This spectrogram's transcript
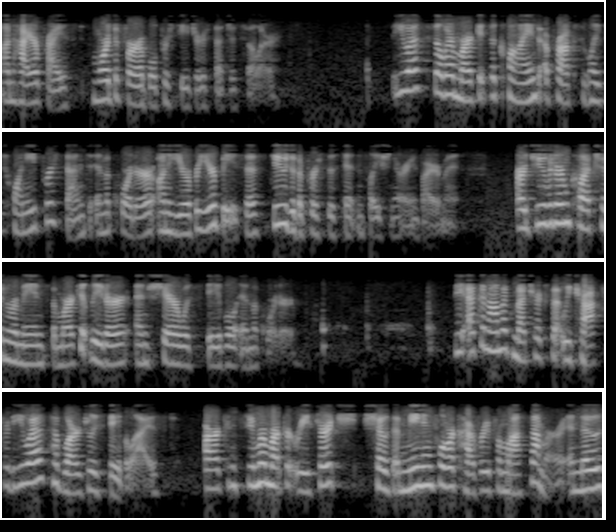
on higher priced, more deferrable procedures such as filler. The U.S. filler market declined approximately 20% in the quarter on a year-over-year basis due to the persistent inflationary environment. Our JUVÉDERM collection remains the market leader and share was stable in the quarter. The economic metrics that we track for the U.S. have largely stabilized. Our consumer market research shows a meaningful recovery from last summer in those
